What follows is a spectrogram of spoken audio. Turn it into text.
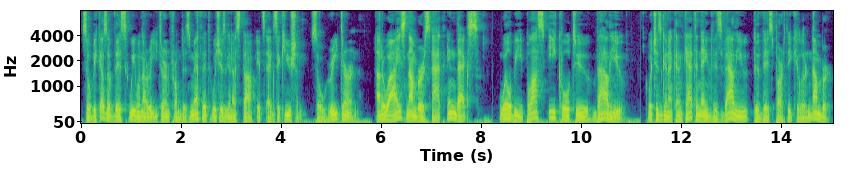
So because of this, we want to return from this method, which is going to stop its execution. So return. Otherwise, numbers at index will be plus equal to value, which is going to concatenate this value to this particular number.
